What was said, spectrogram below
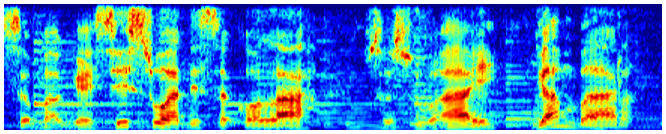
sebagai siswa di sekolah sesuai gambar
